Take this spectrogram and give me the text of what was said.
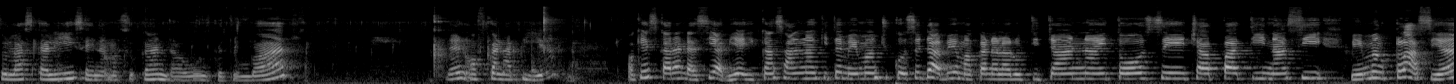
So, last kali saya nak masukkan daun ketumbar. Dan offkan api ya. Okey, sekarang dah siap ya. Ikan salna kita memang cukup sedap ya. Makan dalam roti canai, tose, capati, nasi. Memang kelas ya.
